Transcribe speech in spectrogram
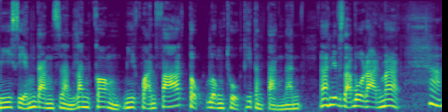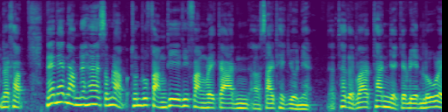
มีเสียงดังสนั่นลั่นกล้อง มีขวานฟ้าตกลงถูกที่ต่างๆ นั้นอันนี้ภาษาโบราณมากค่ะนะครับแนะแนะนำนะฮะสำหรับท่านผู้ฟังที่ที่ฟังรายการไซเทคอยู่เนี่ย ถ้าเกิดว่าท่านอยากจะเรียนรู้อะไร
